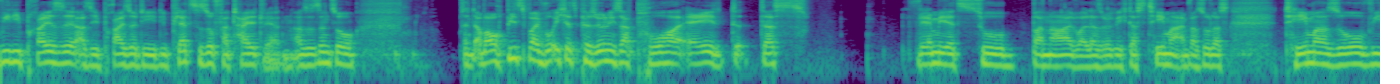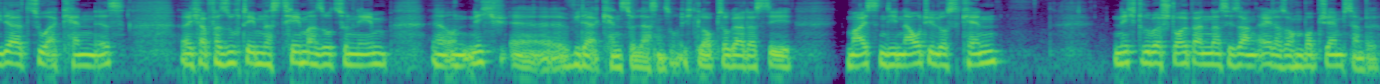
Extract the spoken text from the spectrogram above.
wie die Preise, also die Preise, die, die Plätze so verteilt werden. Also sind so, sind aber auch Beats bei, wo ich jetzt persönlich sage, boah, ey, das wäre mir jetzt zu banal, weil das wirklich das Thema einfach so das Thema so wieder zu erkennen ist. Äh, Ich habe versucht eben das Thema so zu nehmen äh, und nicht äh, wieder erkennen zu lassen. So, ich glaube sogar, dass die meisten, die Nautilus kennen, nicht drüber stolpern, dass sie sagen, ey, das ist auch ein Bob James Sample.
